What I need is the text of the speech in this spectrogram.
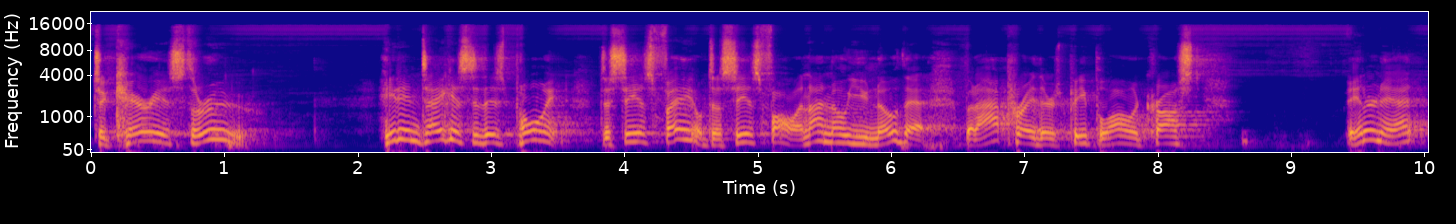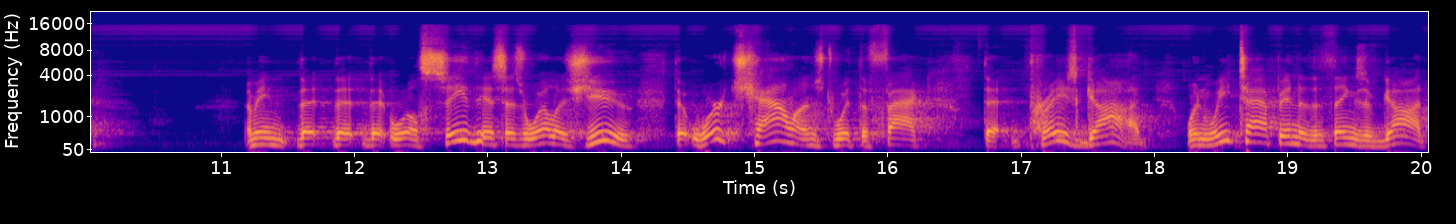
to carry us through. He didn't take us to this point to see us fail, to see us fall. And I know you know that, but I pray there's people all across internet I mean, that, that, that will see this as well as you, that we're challenged with the fact that, praise God, when we tap into the things of God,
